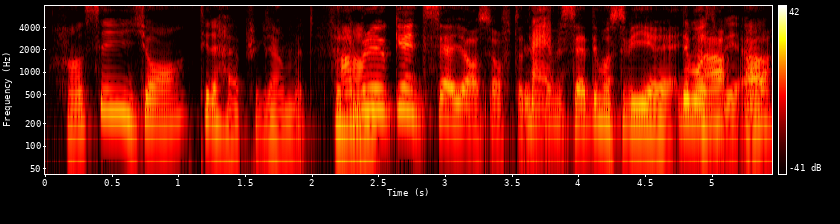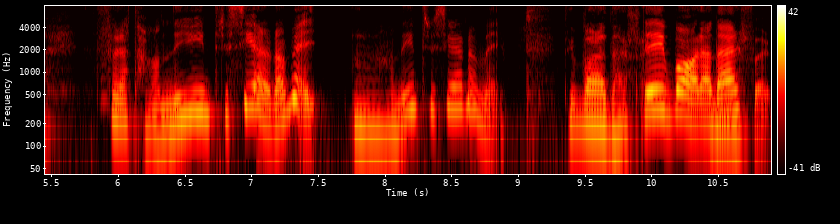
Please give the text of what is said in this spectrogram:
han säger ja till det här programmet. För Han, brukar inte säga ja så ofta. Det, Nej. vi säga. det måste vi ge dig. Det måste Ja, vi. ja. Mm. Ja. För att han är ju intresserad av mig. Han är intresserad av mig. Det är bara därför. Det är bara Mm. därför.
